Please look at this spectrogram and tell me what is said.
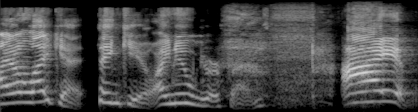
I don't like it. Thank you. I knew we were friends. I,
